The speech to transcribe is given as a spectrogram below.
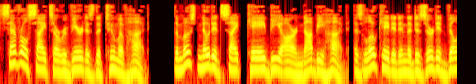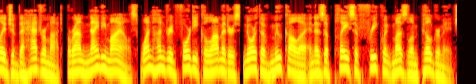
Several sites are revered as the tomb of Hud. The most noted site, Kabr Nabi Hud, is located in the deserted village of the Hadramaut, around 90 miles 140 kilometers north of Mukalla and is a place of frequent Muslim pilgrimage.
